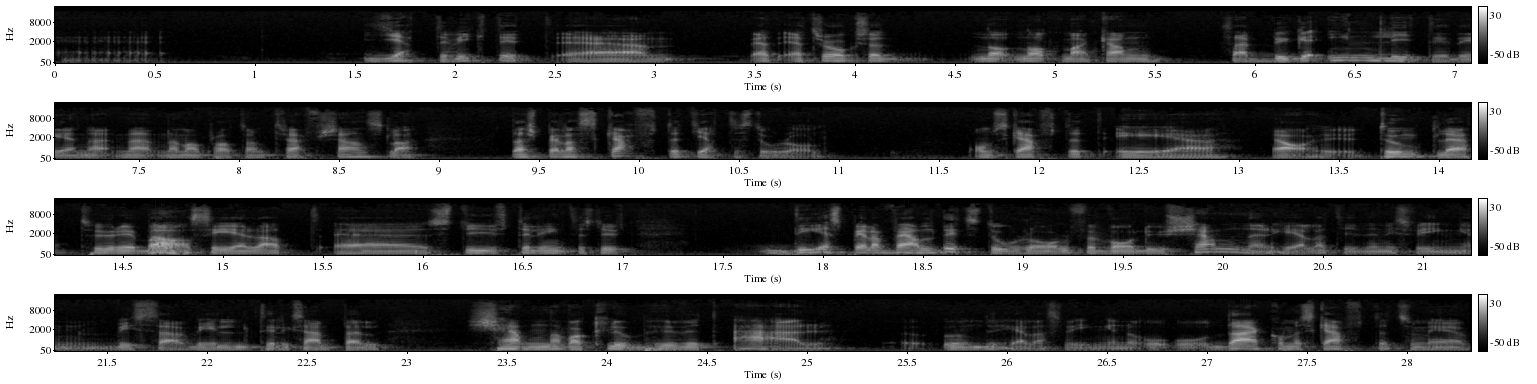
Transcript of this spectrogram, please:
Eh, jätteviktigt. Eh, jag, jag, tror också något man kan bygga in lite i det när, när, när, man pratar om träffkänsla. Där spelar skaftet jättestor roll. Om skaftet är ja, tungt, lätt, hur det är balanserat, eh, styvt eller inte styvt. Det spelar väldigt stor roll för vad du känner hela tiden i svingen. Vissa vill till exempel känna vad klubbhuvudet är under hela svingen och, och där kommer skaftet som är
